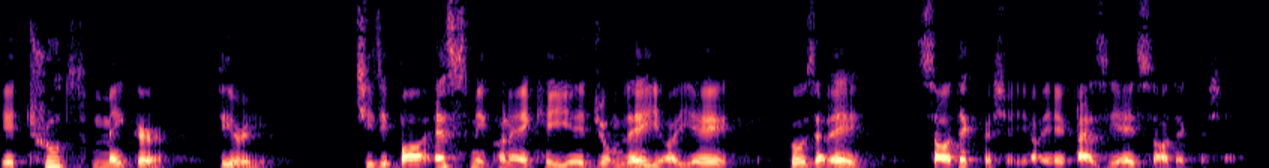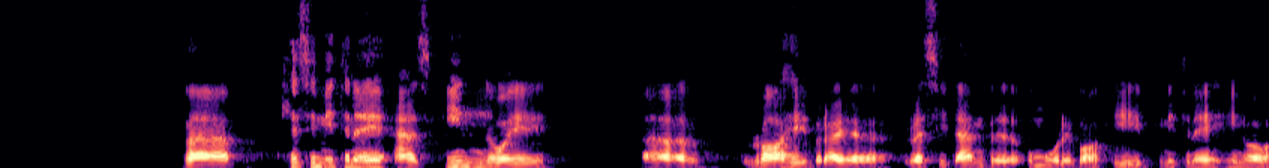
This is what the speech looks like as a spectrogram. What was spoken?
یه truth maker theory. چیزی باعث می‌کنه که یه جمله یا یه گذره صادق بشه یا یه قضیه صادق بشه. و کسی می‌تونه از این نوع راه برای رسیدن به امور واقعی می‌تونه اینو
